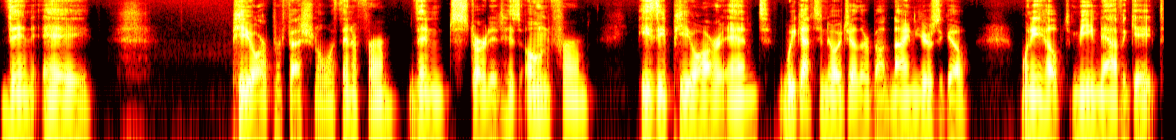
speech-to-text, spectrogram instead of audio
then a PR professional within a firm, then started his own firm, EZPR. And we got to know each other about nine years ago when he helped me navigate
